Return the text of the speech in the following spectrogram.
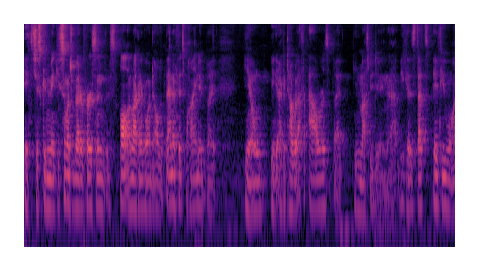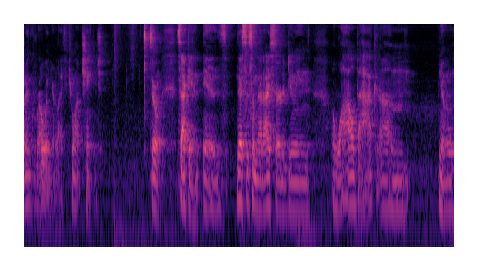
it's just going to make you so much better person. There's all, I'm not going to go into all the benefits behind it, but you know, I could talk about that for hours, but you must be doing that because that's if you want to grow in your life, if you want change. So, second is this is something that I started doing a while back. Um, you know,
